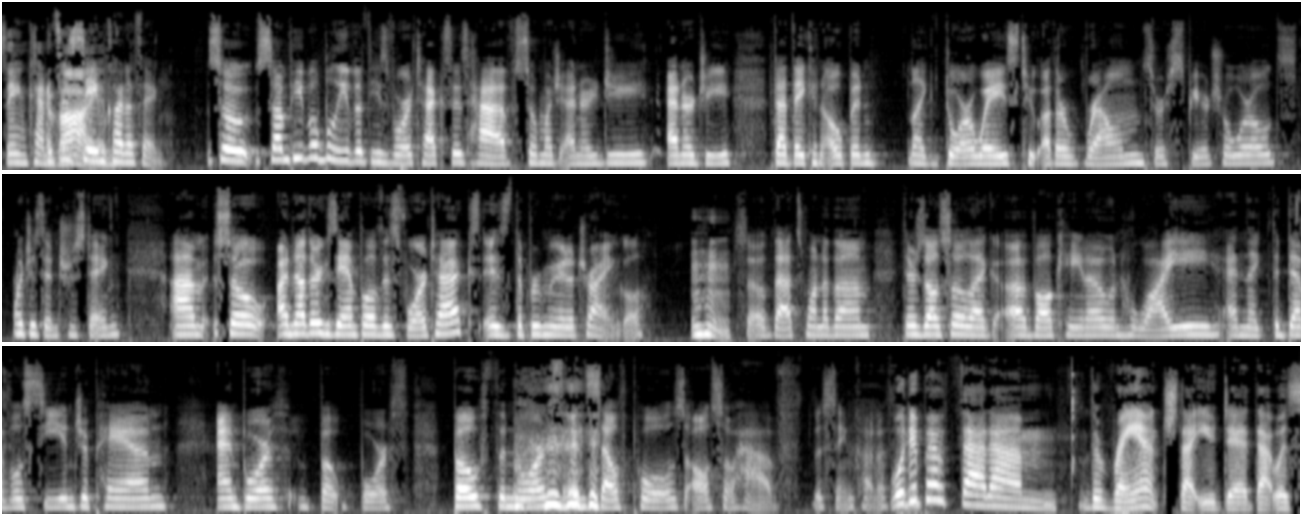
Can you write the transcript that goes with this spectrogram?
Same kind It's of the vibe. same kind of thing. So some people believe that these vortexes have so much energy energy that they can open like doorways to other realms or spiritual worlds, which is interesting. Um, so another example of this vortex is the Bermuda Triangle. Mm-hmm. So that's one of them. There's also like a volcano in Hawaii and like the Devil's Sea in Japan, and both both both both the North and South poles also have the same kind of. Thing. What about that? Um, the ranch that you did that was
